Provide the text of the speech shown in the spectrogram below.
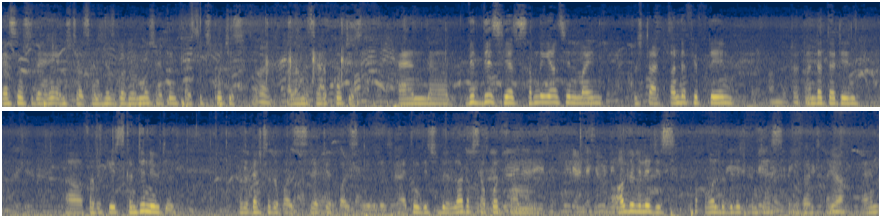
lessons to the youngsters, and he has got almost, I think, five, six coaches right along the set of coaches. And uh, with this, he has something else in mind to start under 15, under 30 under 13 uh, for the kids continuity. For the best of the boys selected boys in the village. I think there should be a lot of support from all the villages all the village panchayats? Yeah. and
